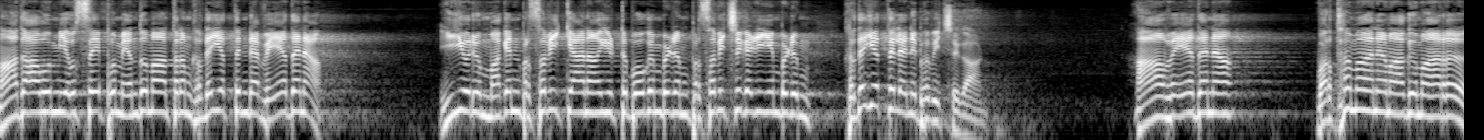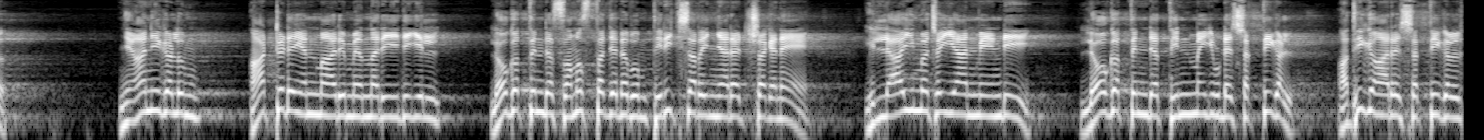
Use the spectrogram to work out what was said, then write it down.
മാതാവും യൗസേപ്പും എന്തുമാത്രം ഹൃദയത്തിന്റെ വേദന ഈ ഒരു മകൻ പ്രസവിക്കാനായിട്ട് പോകുമ്പോഴും പ്രസവിച്ചു കഴിയുമ്പോഴും ഹൃദയത്തിൽ അനുഭവിച്ചു കാണും. ആ വേദന വർദ്ധമാനമാകുമാറ്. ജ്ഞാനികളും ആട്ടിടയന്മാരും എന്ന രീതിയിൽ ലോകത്തിന്റെ സമസ്ത ജനവും തിരിച്ചറിഞ്ഞ രക്ഷകനെ ഇല്ലായ്മ ചെയ്യാൻ വേണ്ടി ലോകത്തിന്റെ തിന്മയുടെ ശക്തികൾ അധികാര ശക്തികൾ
